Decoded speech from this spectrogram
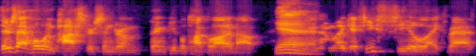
There's that whole imposter syndrome thing people talk a lot about. Yeah, and I'm like, if you feel like that,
